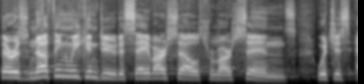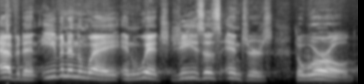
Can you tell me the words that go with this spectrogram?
There is nothing we can do to save ourselves from our sins, which is evident even in the way in which Jesus enters the world.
